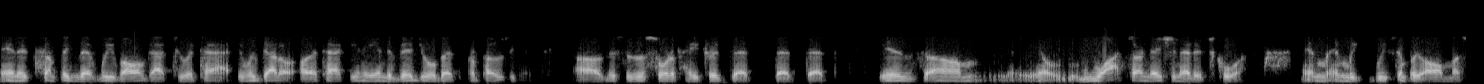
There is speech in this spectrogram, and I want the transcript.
And it's something that we've all got to attack, and we've got to attack any individual that's proposing it. Uh, this is a sort of hatred that that that is, um, you know, what's our nation at its core, and and we we simply all must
